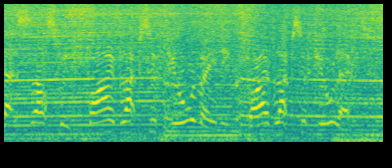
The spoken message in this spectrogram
That's us with five laps of fuel remaining, five laps of fuel left.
